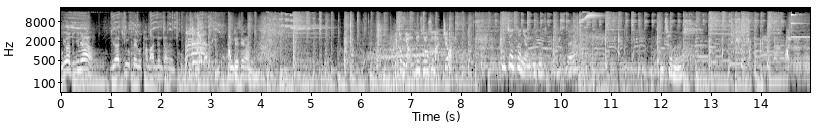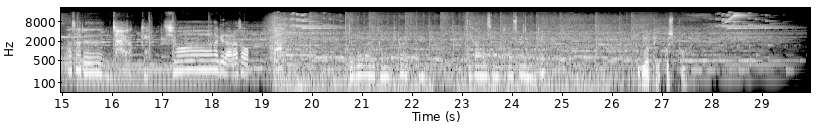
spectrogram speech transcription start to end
우리가 누구냐? 여자친구 빼고 다 만든다는 군대생 아니냐? 그쪽 양궁 선수 맞죠? 휠체어탄 양궁 선수 보셨어요? 괜찮아요? 화살은 자유롭게 시원하게 날아서 누군가의 도움이 필요할 때 네가 와서 도와주면 안 돼? 네 옆에 있고 싶어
